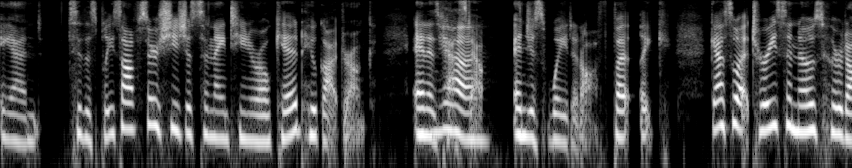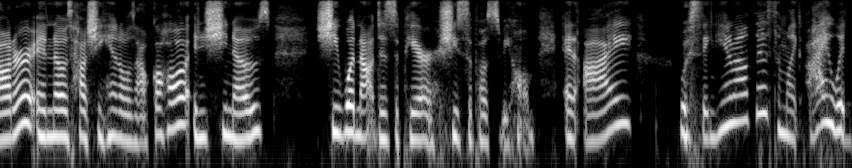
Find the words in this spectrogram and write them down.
And to this police officer, she's just a 19 year old kid who got drunk and is passed out and just waited off. But like, guess what? Teresa knows her daughter and knows how she handles alcohol, and she knows she would not disappear. She's supposed to be home. And I was thinking about this. I'm like, I would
